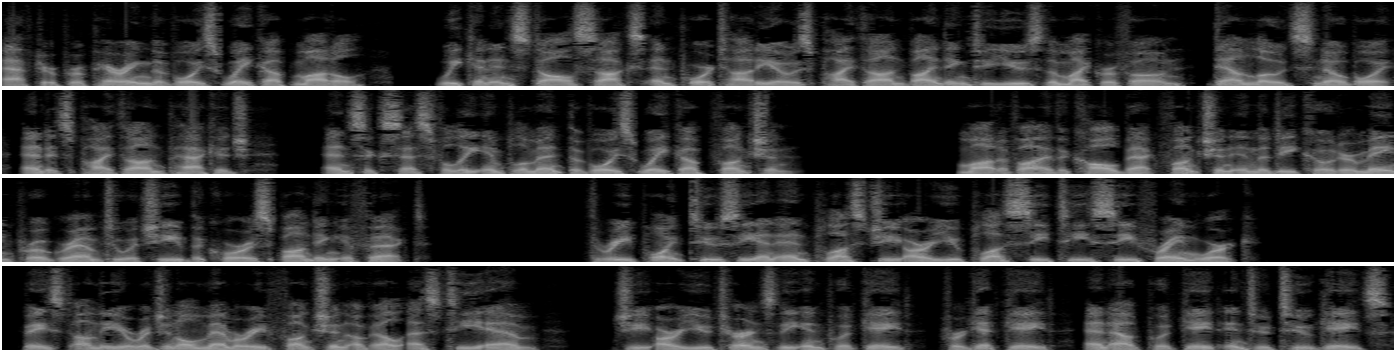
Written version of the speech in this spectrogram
After preparing the voice wake up model, we can install SOX and PortAudio's Python binding to use the microphone, download Snowboy and its Python package, and successfully implement the voice wake up function. Modify the callback function in the decoder main program to achieve the corresponding effect. 3.2 CNN plus GRU plus CTC framework. Based on the original memory function of LSTM, GRU turns the input gate, forget gate, and output gate into two gates,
